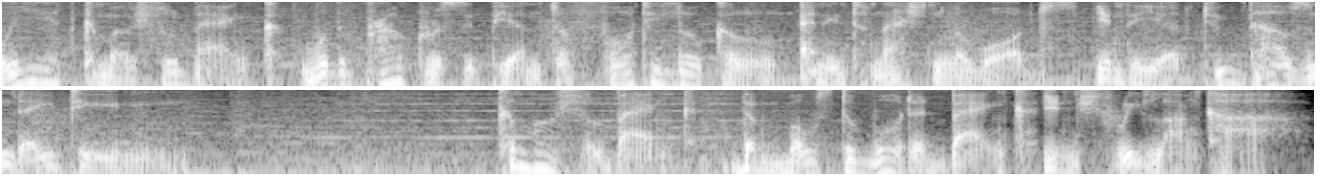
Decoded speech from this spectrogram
We at Commercial Bank were the proud recipient of 40 local and international awards in the year 2018. Commercial Bank, the most awarded bank in Sri Lanka.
